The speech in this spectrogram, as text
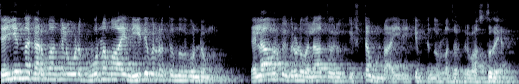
ചെയ്യുന്ന കർമ്മങ്ങളോട് പൂർണമായി നീതി പുലർത്തുന്നത് കൊണ്ടും എല്ലാവർക്കും ഇവരോട് വല്ലാത്തൊരു ഇഷ്ടമുണ്ടായിരിക്കും എന്നുള്ളത് ഒരു വസ്തുതയാണ്.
